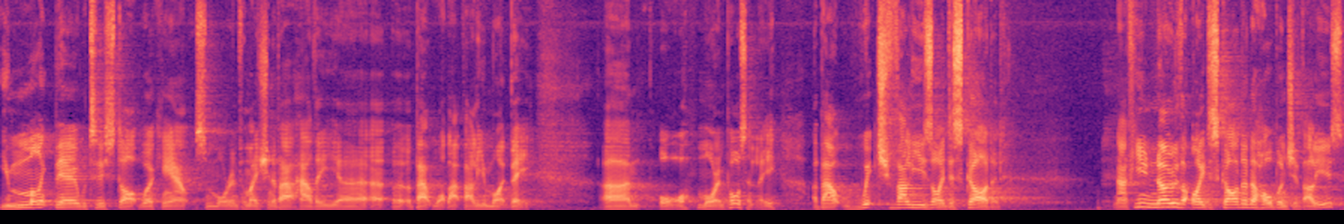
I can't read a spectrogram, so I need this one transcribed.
you might be able to start working out some more information about how the uh, uh, about what that value might be, um, or more importantly, about which values I discarded. Now, if you know that I discarded a whole bunch of values,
